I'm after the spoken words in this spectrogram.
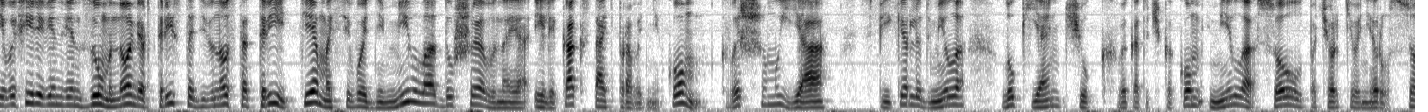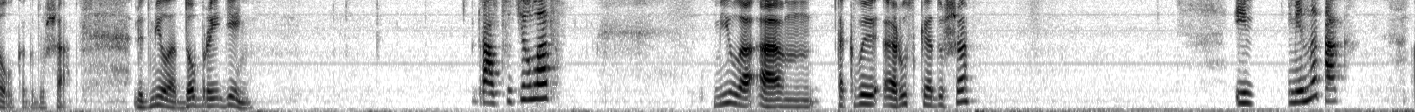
И в эфире Win-Win Zoom номер 393. Тема сегодня «Мила душевная» или «Как стать проводником к высшему Я». Спикер Людмила Лукьянчук. vk.com Mila Soul, подчеркивание Рус. Soul как душа. Людмила, добрый день. Здравствуйте, Влад. Мила, а, так вы русская душа? Именно так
